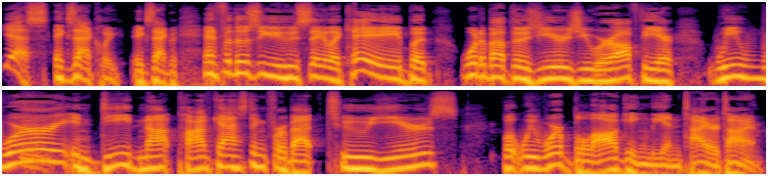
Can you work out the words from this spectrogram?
Yes, exactly. Exactly. And for those of you who say like, "Hey, but what about those years you were off the air?" We were indeed not podcasting for about 2 years, but we were blogging the entire time.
